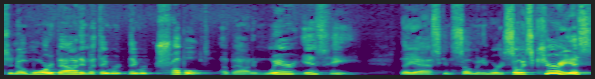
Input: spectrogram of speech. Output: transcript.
to know more about him, but they were, they were troubled about him. Where is he? They ask in so many words. So it's curious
